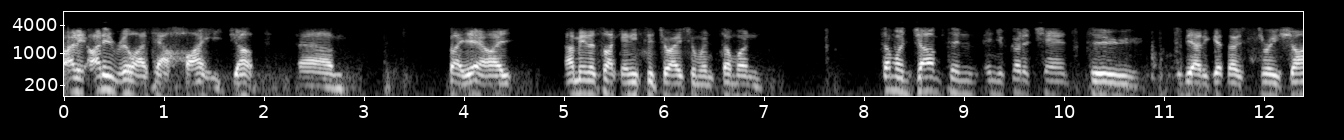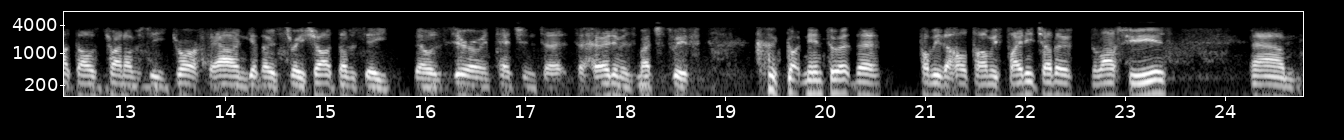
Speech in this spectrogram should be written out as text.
I didn't, realize how high he jumped. Um, but yeah, I, I mean, it's like any situation when someone, someone jumps and, and you've got a chance to, to be able to get those three shots. I was trying to obviously draw a foul and get those three shots. Obviously, there was zero intention to, to hurt him as much as we've gotten into it. The probably the whole time we've played each other the last few years. Um,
